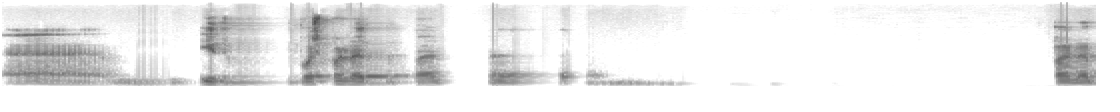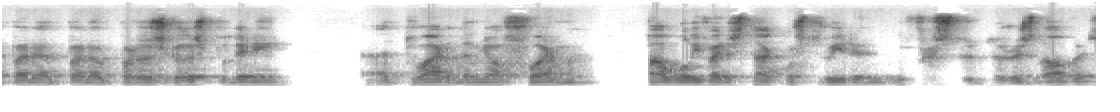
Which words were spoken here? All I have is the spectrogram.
uh, e depois para, para, para, para, para, para os jogadores poderem atuar da melhor forma. Pá, o Oliveira está a construir infraestruturas novas,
